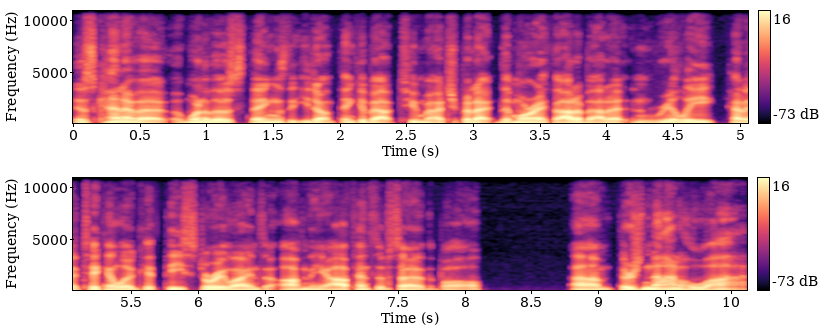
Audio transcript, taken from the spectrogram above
it's kind of a one of those things that you don't think about too much, but I, the more I thought about it and really kind of taking a look at the storylines on the offensive side of the ball, um, there's not a lot.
